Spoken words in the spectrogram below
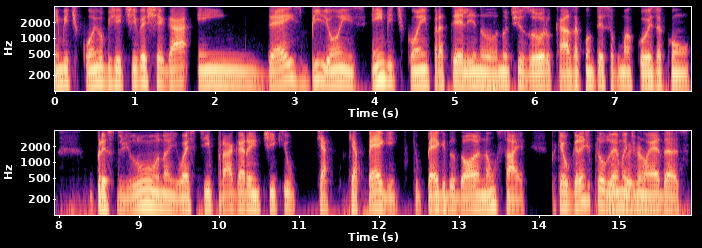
em Bitcoin. O objetivo é chegar em 10 bilhões em Bitcoin para ter ali no, no tesouro, caso aconteça alguma coisa com o preço de Luna e o ST, para garantir que, o, que, a, que a PEG, que o PEG do dólar não saia. Porque o grande problema de moedas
